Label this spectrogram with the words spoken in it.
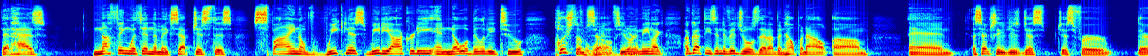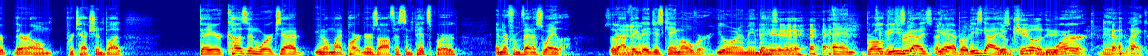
that has nothing within them except just this spine of weakness, mediocrity, and no ability to push themselves. you know what I mean? Like I've got these individuals that I've been helping out, um, and essentially just just just for their their own protection, but their cousin works at you know my partner's office in Pittsburgh, and they're from Venezuela. So I think they just came over. You know what I mean, basically. And bro, these trip. guys, yeah, bro, these guys They'll kill, dude. work, dude. Like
